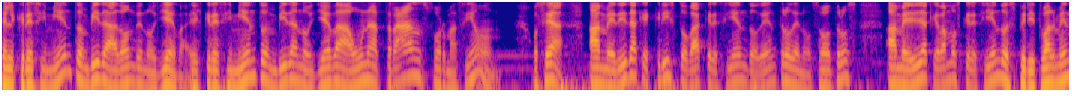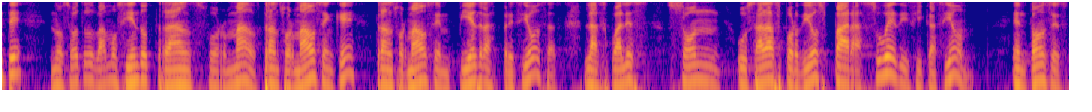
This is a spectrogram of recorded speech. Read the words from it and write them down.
el crecimiento en vida a dónde nos lleva? El crecimiento en vida nos lleva a una transformación. O sea, a medida que Cristo va creciendo dentro de nosotros, a medida que vamos creciendo espiritualmente, nosotros vamos siendo transformados. ¿Transformados en qué? Transformados en piedras preciosas, las cuales son usadas por Dios para su edificación. Entonces,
